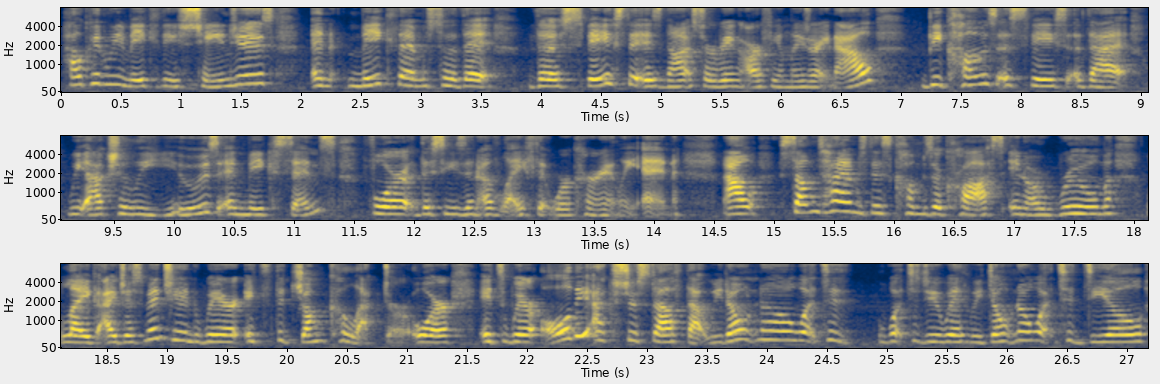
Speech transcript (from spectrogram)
How can we make these changes and make them so that the space that is not serving our families right now becomes a space that we actually use and make sense for the season of life that we're currently in. Now, sometimes this comes across in a room, like I just mentioned, where it's the junk collector or it's where all the extra stuff that we don't know what to what to do with, we don't know what to deal,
